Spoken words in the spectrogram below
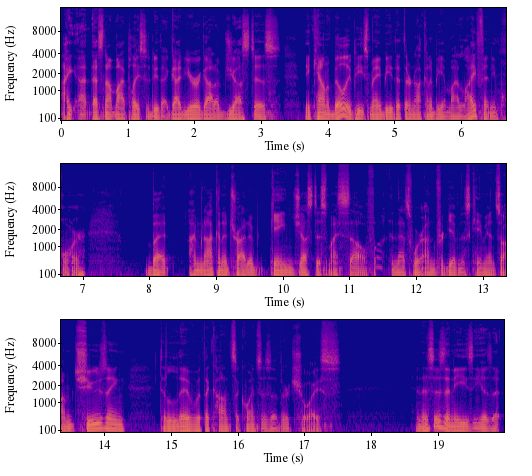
I, I, that's not my place to do that. God, you're a God of justice. The accountability piece may be that they're not going to be in my life anymore, but I'm not going to try to gain justice myself, and that's where unforgiveness came in. So I'm choosing to live with the consequences of their choice. And this isn't easy, is it?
